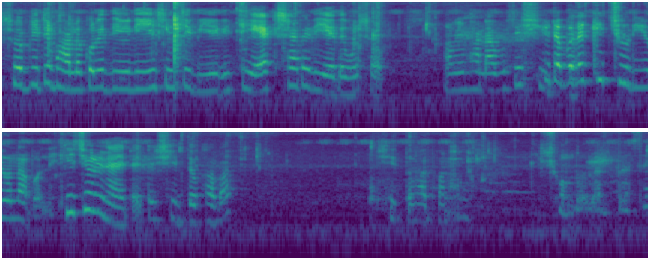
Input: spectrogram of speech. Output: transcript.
সবজিটি ভালো করে দিয়ে নিয়ে এসেছি দিয়ে দিচ্ছি। একসাথে দিয়ে দেবো সব। আমি যে সিদ্ধ। এটা বলে খিচুড়িও না বলে। খিচুড়ি না এটা এটা সিদ্ধ খাবার। সিদ্ধ ভাত বানাবো। সুন্দর লাগতেছে।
